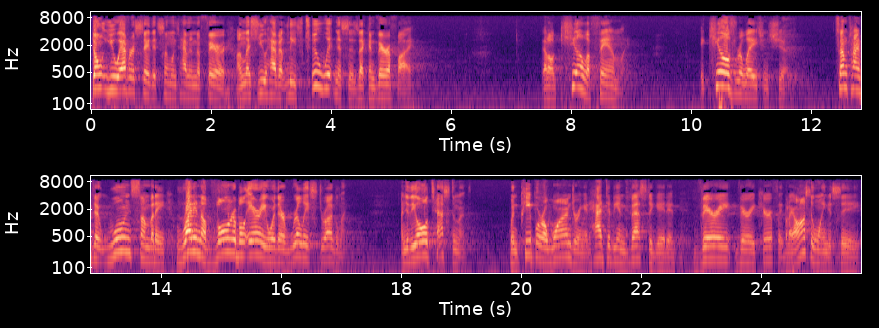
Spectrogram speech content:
Don't you ever say that someone's having an affair unless you have at least two witnesses that can verify. That'll kill a family. It kills relationship. Sometimes it wounds somebody right in a vulnerable area where they're really struggling. Under the Old Testament, when people are wandering, it had to be investigated very, very carefully. But I also want you to see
